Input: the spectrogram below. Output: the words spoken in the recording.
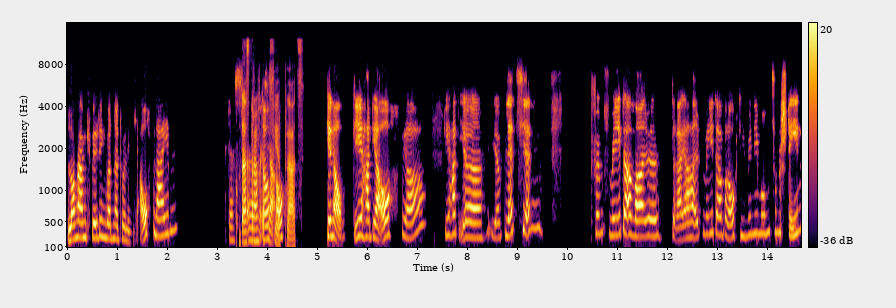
Longarm Quilting wird natürlich auch bleiben. Das, und das braucht ähm, auch ja viel auch, Platz. Genau, die hat ja auch, ja, die hat ihr, ihr Plätzchen. Fünf Meter mal dreieinhalb Meter braucht die Minimum zum Stehen,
